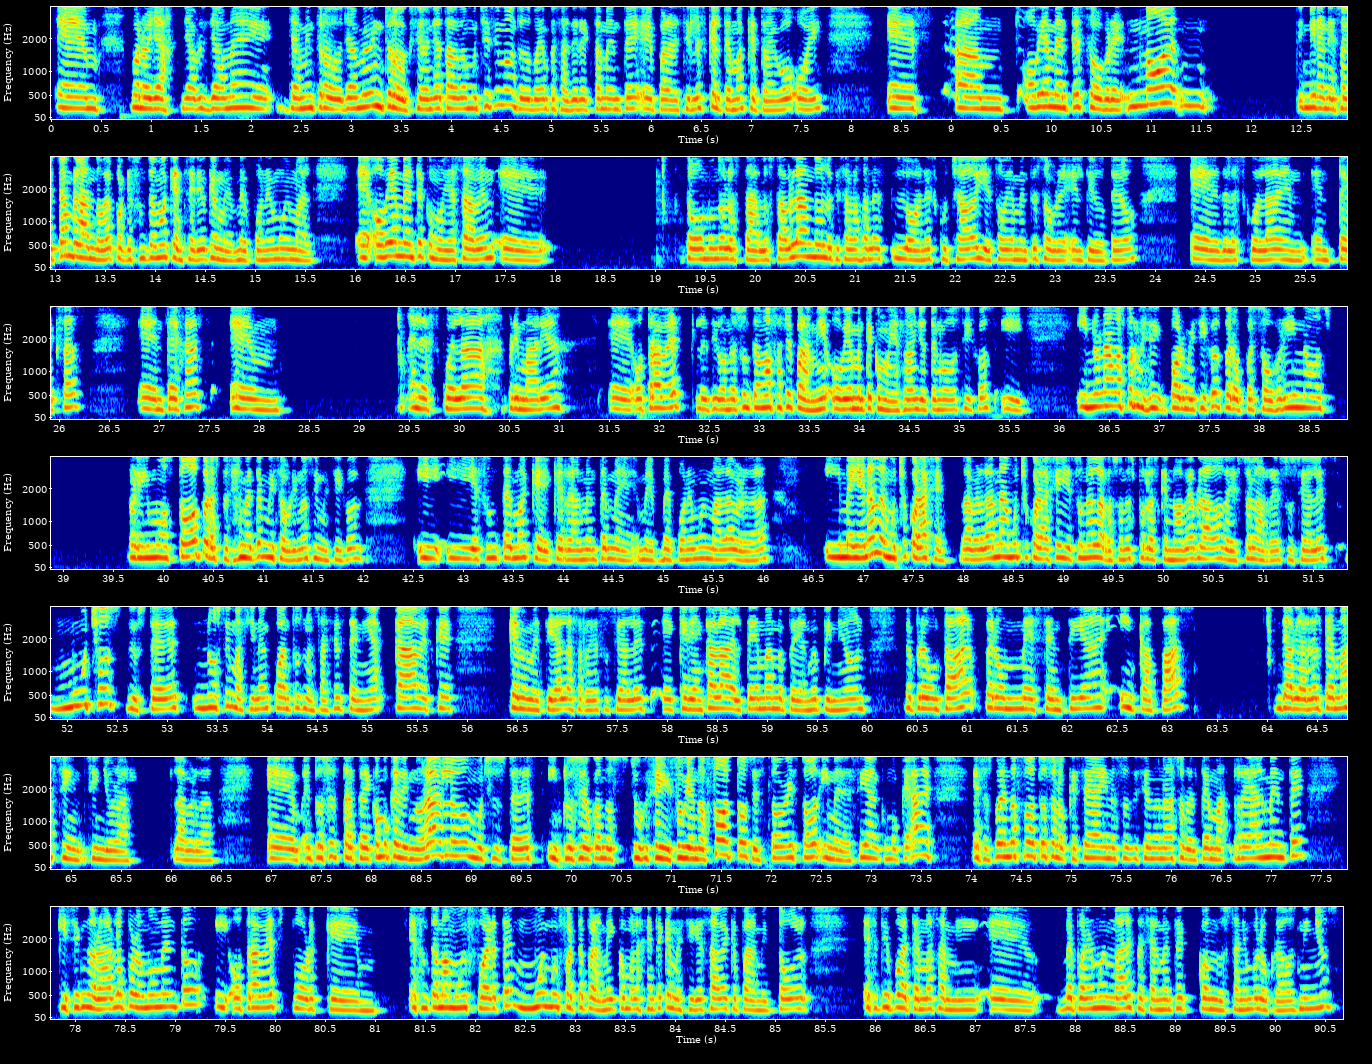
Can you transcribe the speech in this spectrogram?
Em, bueno, ya, ya, ya, me, ya, me ya mi introducción ya tardó muchísimo, entonces voy a empezar directamente eh, para decirles que el tema que traigo hoy es obviamente sobre, no, miren, estoy temblando, ¿eh? porque es un tema que en serio que me, me pone muy mal. Eh, obviamente, como ya saben, todo el mundo lo está, lo está hablando, lo que lo han, lo han escuchado y es obviamente sobre el tiroteo de la escuela en, en Texas, en Texas. Em, en la escuela primaria. Eh, otra vez, les digo, no es un tema fácil para mí. Obviamente, como ya saben, yo tengo dos hijos y, y no nada más por mis, por mis hijos, pero pues sobrinos, primos, todo, pero especialmente mis sobrinos y mis hijos. Y, y es un tema que, que realmente me, me, me, pone muy mal, la verdad. Y me llena de mucho coraje, la verdad me da mucho coraje y es una de las razones por las que no había hablado de esto en las redes sociales. Muchos de ustedes no se imaginan cuántos mensajes tenía cada vez que que me metía a las redes sociales, eh, querían que hablara del tema, me pedían mi opinión, me preguntaban, pero me sentía incapaz de hablar del tema sin, sin llorar, la verdad. Eh, entonces traté como que de ignorarlo, muchos de ustedes, incluso yo cuando seguí subiendo fotos, stories, todo, y me decían como que, ay, estás poniendo fotos o lo que sea y no estás diciendo nada sobre el tema. Realmente quise ignorarlo por un momento y otra vez porque es un tema muy fuerte, muy, muy fuerte para mí, como la gente que me sigue sabe que para mí todo ese tipo de temas a mí eh, me ponen muy mal, especialmente cuando están involucrados niños.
